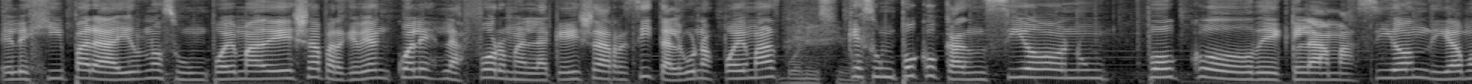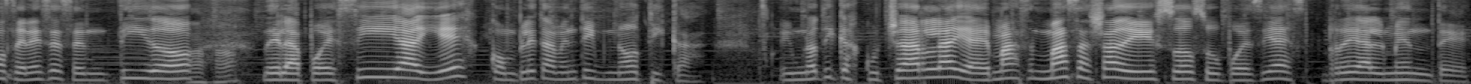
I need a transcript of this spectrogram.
elegí para irnos un poema de ella para que vean cuál es la forma en la que ella recita algunos poemas Buenísimo. que es un poco canción, un poco declamación, digamos, en ese sentido Ajá. de la poesía y es completamente hipnótica. Hipnótica escucharla y además, más allá de eso, su poesía es realmente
